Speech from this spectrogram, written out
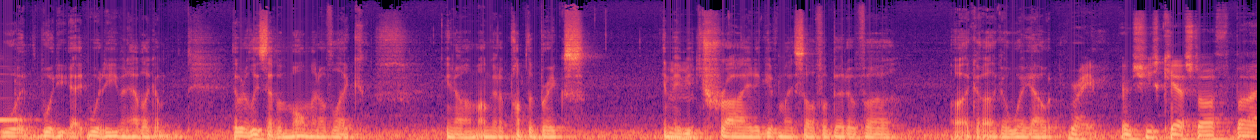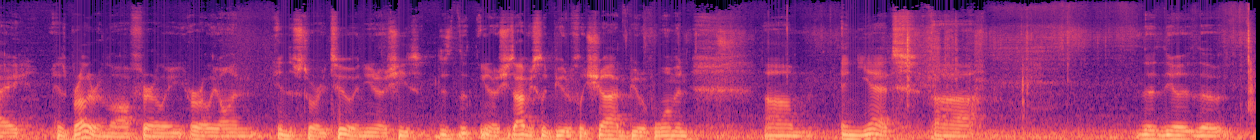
would would would even have like a. They would at least have a moment of like, you know, I'm, I'm going to pump the brakes and maybe Mm-hmm. try to give myself a bit of a like a, like a way out. Right. And she's cast off by his brother-in-law fairly early on in the story too. And you know, she's you know she's obviously beautifully shot, beautiful woman, um, and yet uh, the the the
